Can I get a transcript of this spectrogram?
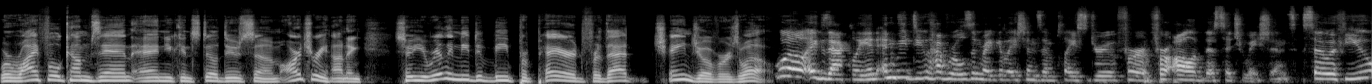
where rifle comes in and you can still do some archery hunting. So you really need to be prepared for that changeover as well. Well, exactly. And and we do have rules and regulations in place, Drew, for for all of those situations. So if you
